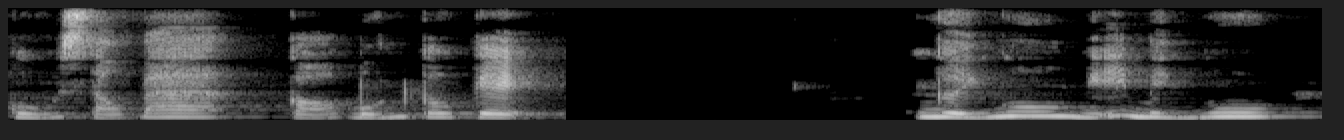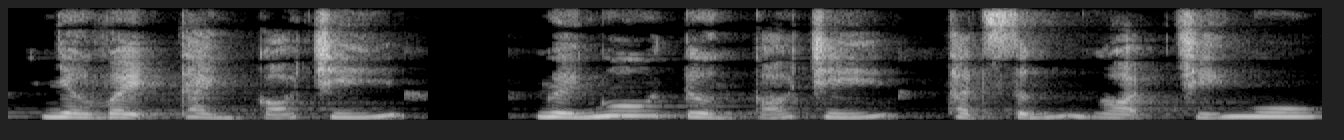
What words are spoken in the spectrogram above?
Cú 63 có bốn câu kệ. Người ngu nghĩ mình ngu, nhờ vậy thành có trí. Người ngu tưởng có trí, thật xứng gọi trí ngu.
